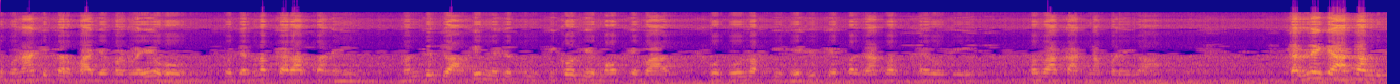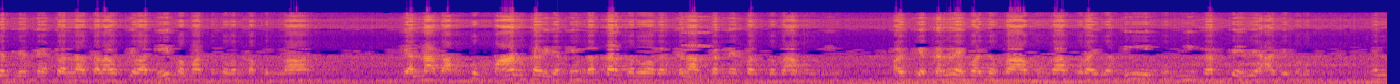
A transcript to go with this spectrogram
तो गुनाह की तरफ़ आगे बढ़ रहे हो तो जन्नत का रास्ता नहीं। मंदिर जो आखिर में जो तुम सीखोगे मौत के बाद, वो दो की हेजी के ऊपर जाकर ठहरोगे, सजा काटना पड़ेगा। करने के आसान भी जब देते हैं तो अल्लाह तला उसके बाद यही फरमाते तो कि अल्लाह का हुक्म मान कर यकीन रखकर करो, अगर खिलाफ करने पर सजा होगी। और इसके करने पर जो साफ़ होगा, पूरा यकीन उम्मीद रखते हुए आगे बढ़ो इन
